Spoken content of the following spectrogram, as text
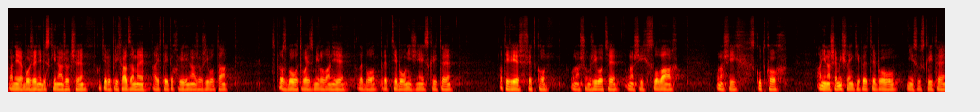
Pane Bože, nebeský náš oče, ku Tebe prichádzame aj v tejto chvíli nášho života s prozbou o Tvoje zmilovanie, lebo pred Tebou nič nie je skryté a Ty vieš všetko o našom živote, o našich slovách, o našich skutkoch ani naše myšlienky pred Tebou nie sú skryté.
